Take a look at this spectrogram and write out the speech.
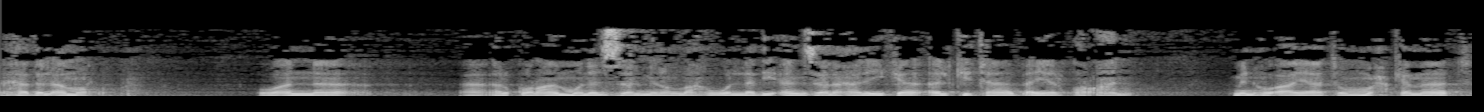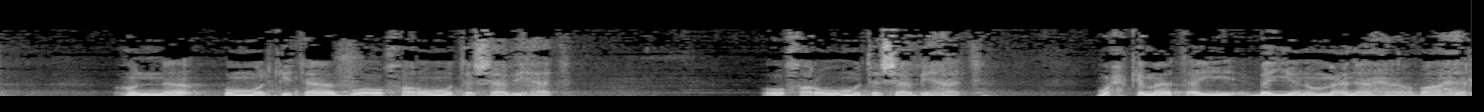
هذا الأمر وأن القرآن منزل من الله هو الذي أنزل عليك الكتاب أي القرآن. منه آيات محكمات هن أم الكتاب وأخر متشابهات. وأخر متشابهات. محكمات أي بين معناها ظاهر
